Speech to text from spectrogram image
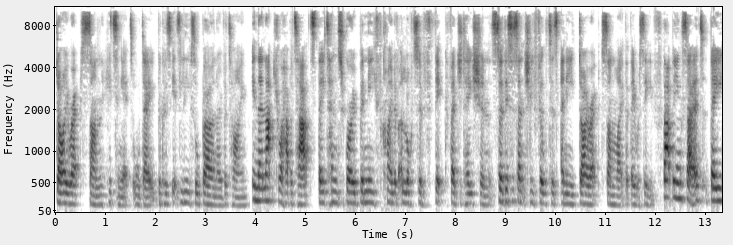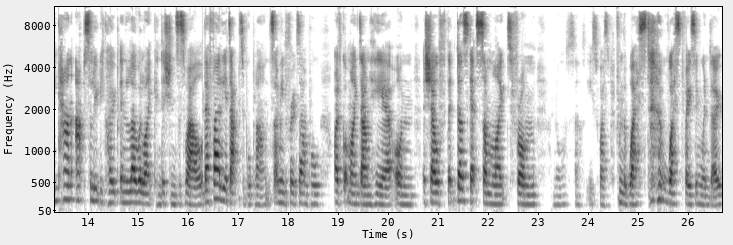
direct sun hitting it all day because its leaves will burn over time. In their natural habitats, they tend to grow beneath kind of a lot of thick vegetation, so this essentially filters any direct sunlight that they receive. That being said, they can absolutely cope in lower light conditions as well. They're fairly adaptable plants. I mean, for example, I've got mine down here on a shelf that does get some light from north, south, east, west, from the west, west facing window,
